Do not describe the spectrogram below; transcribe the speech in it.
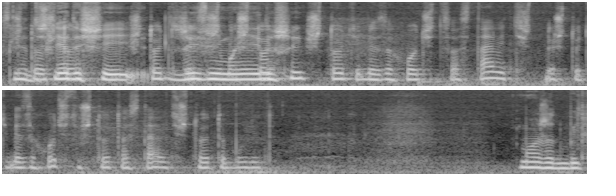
След, что, следующей что, что, жизни что, моей что, души. Что тебе захочется оставить, что, что тебе захочется что-то оставить, что это будет. Может быть.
